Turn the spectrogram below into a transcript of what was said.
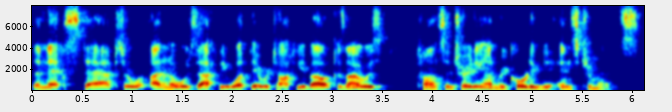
the next steps or i don't know exactly what they were talking about because i was concentrating on recording the instruments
